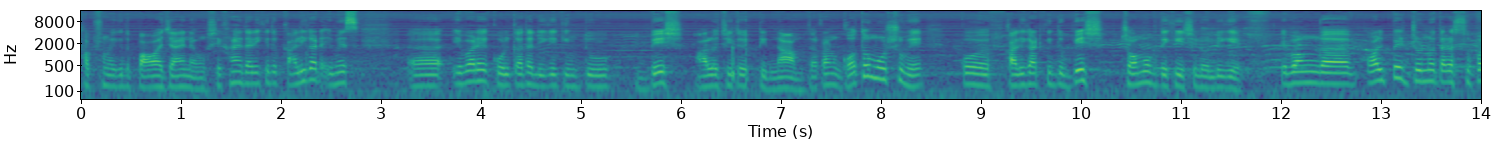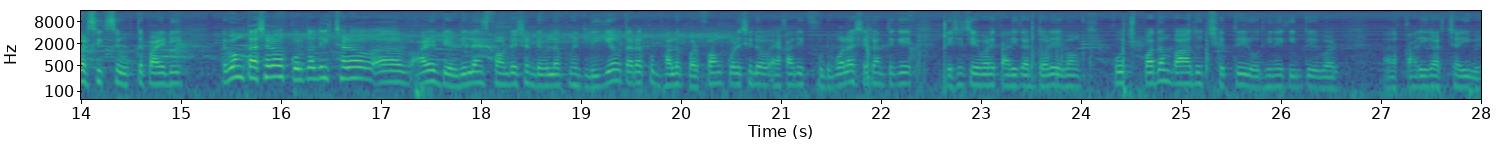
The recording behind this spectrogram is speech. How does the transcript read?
সবসময় কিন্তু পাওয়া যায় না। এবং সেখানে দাঁড়িয়ে কিন্তু কালীঘাট এমএস এবারে কলকাতা লিগে কিন্তু বেশ আলোচিত একটি নাম। তার কারণ গত মরশুমে কালীঘাট কিন্তু বেশ চমক দেখিয়েছিল লিগে। এবং অল্পের জন্য তারা সুপার সিক্সে উঠতে পারেনি। এবং তাছাড়াও কলকাতা লিগ ছাড়াও আরএফডি রিলায়েন্স ফাউন্ডেশন ডেভেলপমেন্ট লিগেও তারা খুব ভালো পারফর্ম করেছিল। একাধিক ফুটবলার সেখান থেকে এসেছে এবারে কালীঘাট দলে এবং কোচ পদম বাহাদুর ছেত্রীর অধীনে কিন্তু এবার কালীঘাট চাইবে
